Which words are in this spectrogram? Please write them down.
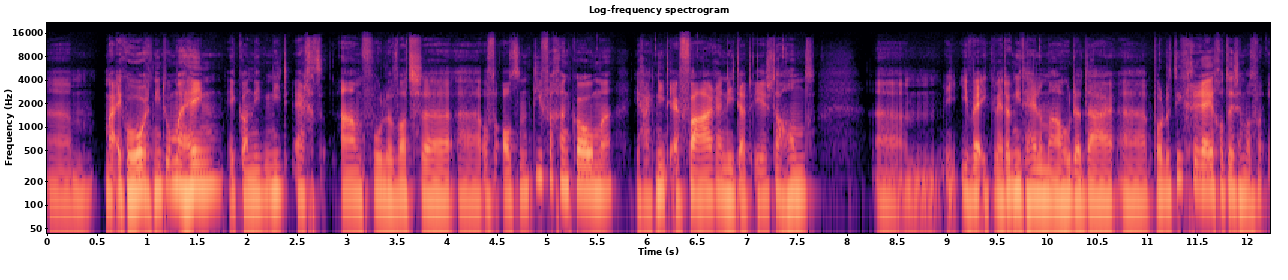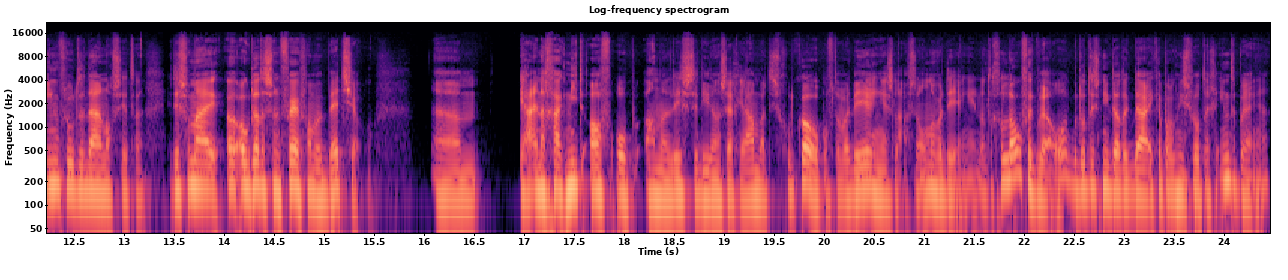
Ehm, maar ik hoor het niet om me heen. Ik kan niet, niet echt aanvoelen wat ze, eh, of alternatieven gaan komen. Die ga ik niet ervaren, niet uit eerste hand. Ehm, je weet, ik weet ook niet helemaal hoe dat daar eh, politiek geregeld is en wat voor invloeden daar nog zitten. Het is voor mij, ook dat is een ver van mijn bedshow. Ehm, ja, en dan ga ik niet af op analisten die dan zeggen, ja, maar het is goedkoop of de waardering is laag, de onderwaardering. En dat geloof ik wel. Ik bedoel, het is niet dat ik daar, ik heb er ook niet zoveel tegen in te brengen,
